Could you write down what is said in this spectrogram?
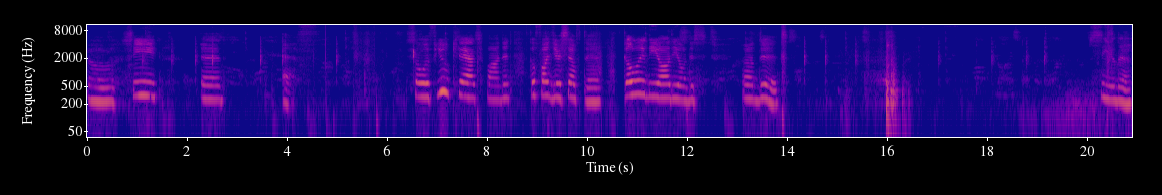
uh, C and F. So if you can't find it, go find yourself there. Go in the audio on this on this. C and F.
